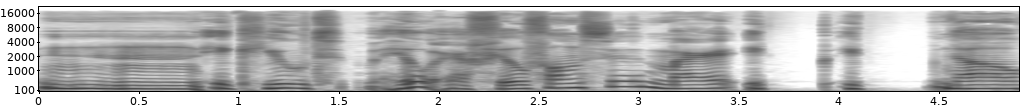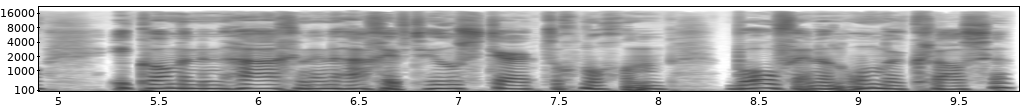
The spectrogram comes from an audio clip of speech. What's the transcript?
Mm, ik hield heel erg veel van ze, maar ik, nou, ik kwam in Den Haag en Den Haag heeft heel sterk toch nog een boven- en een onderklasse.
